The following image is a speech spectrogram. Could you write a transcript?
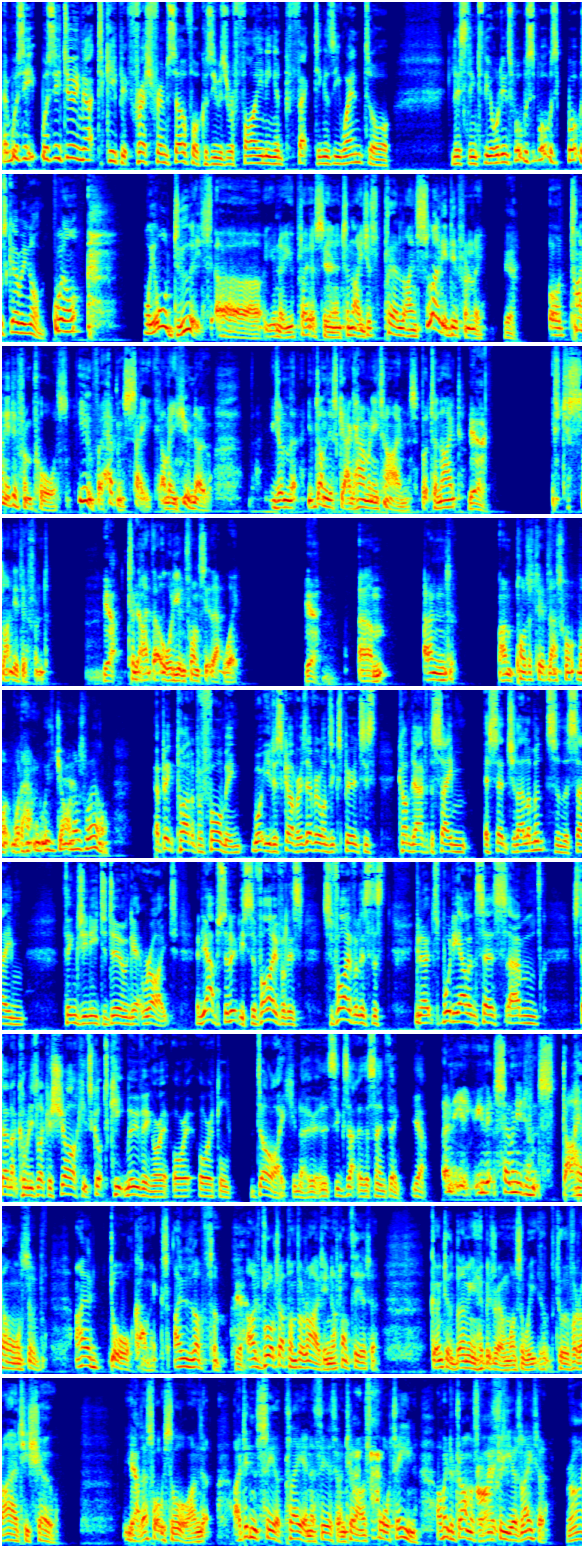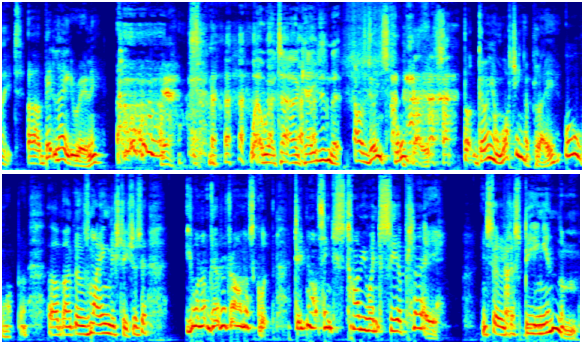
and was he was he doing that to keep it fresh for himself, or because he was refining and perfecting as he went, or listening to the audience? What was what was what was going on? Well, we all do it. Uh, you know, you play a scene, and tonight you just play a line slightly differently. Yeah. Or tiny different pause. You, for heaven's sake, I mean, you know, you've done, you've done this gag how many times? But tonight, yeah, it's just slightly different. Yeah. Tonight, yeah. the audience wants it that way. Yeah. Um, and I'm positive that's what, what, what happened with John as well. A big part of performing, what you discover is everyone's experiences come down to the same essential elements and the same things you need to do and get right. And yeah, absolutely, survival is survival is the you know it's Woody Allen says um, stand up comedy is like a shark; it's got to keep moving or it or it, or it'll die. You know, and it's exactly the same thing. Yeah, and you, get so many different styles of. I adore comics. I love them. Yeah. I was brought up on variety, not on theatre going to the Birmingham Hippodrome once a week to a variety show. Yeah, that's what we saw. And I didn't see a play in a theatre until I was 14. I went to drama school right. three years later. Right. Uh, a bit late, really. yeah. well, it worked out okay, didn't it? I was doing school plays, but going and watching a play, oh, um, it was my English teacher said, you want to go to drama school? Did not think it's time you went to see a play instead of just being in them.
